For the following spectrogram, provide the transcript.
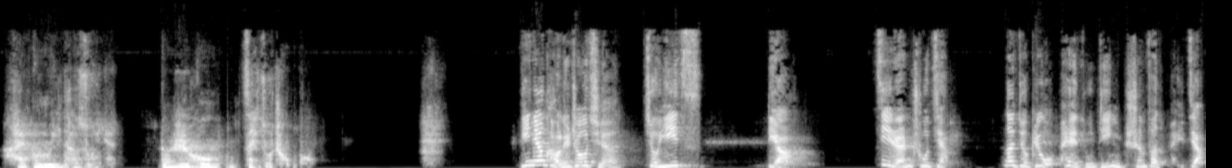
还不如依他所言，等日后再做筹谋。姨娘考虑周全，就依此。第二，既然出嫁，那就给我配足嫡女身份的陪嫁。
